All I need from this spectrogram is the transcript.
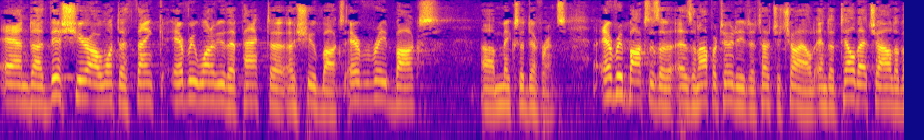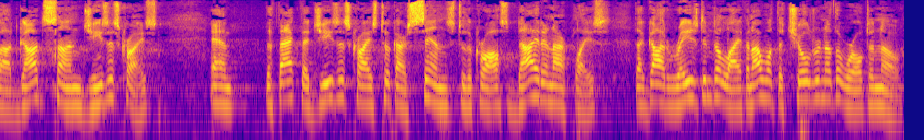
And uh, this year, I want to thank every one of you that packed a, a shoebox. Every box uh, makes a difference. Every box is, a, is an opportunity to touch a child and to tell that child about God's Son, Jesus Christ, and the fact that Jesus Christ took our sins to the cross, died in our place, that God raised him to life, and I want the children of the world to know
